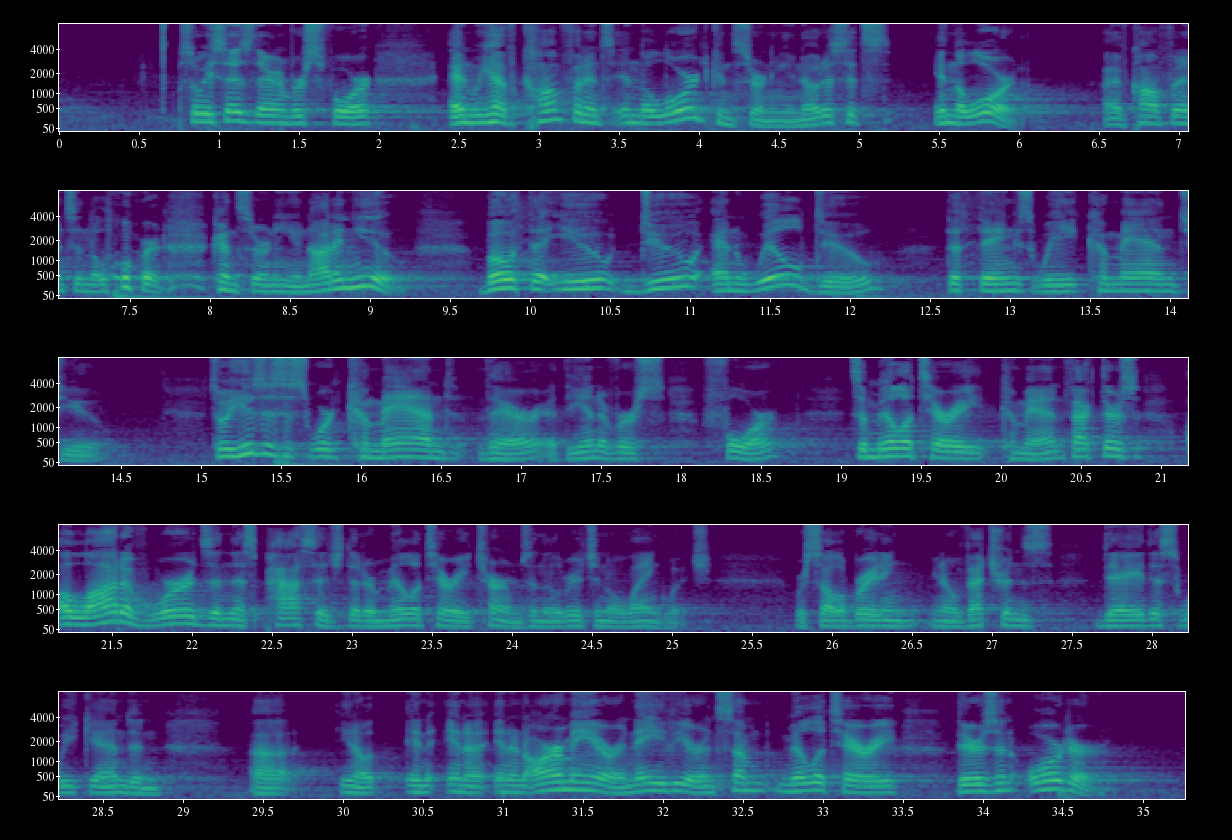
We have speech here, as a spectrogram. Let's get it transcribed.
So he says there in verse 4, and we have confidence in the Lord concerning you. Notice it's in the Lord. I have confidence in the Lord concerning you, not in you. Both that you do and will do the things we command you. So he uses this word command there at the end of verse 4. It's a military command. In fact, there's a lot of words in this passage that are military terms in the original language. We're celebrating, you know, Veterans Day this weekend, and uh, you know, in, in, a, in an army or a navy or in some military, there's an order.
